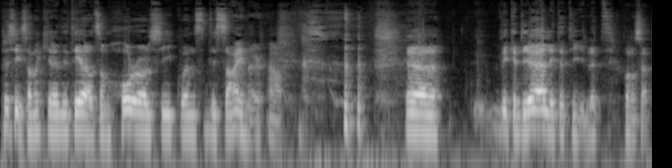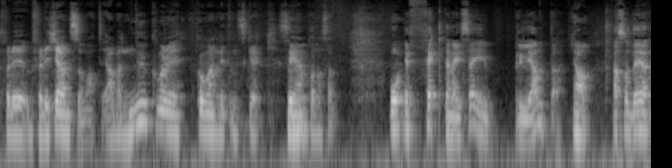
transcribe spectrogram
Precis, han är krediterad som Horror Sequence Designer. Ja. Eh, vilket ju är lite tydligt på något sätt. För det, för det känns som att ja, men nu kommer det komma en liten skräckscen Mm. på något sätt. Och effekterna i sig är briljanta. Ja. Alltså det...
